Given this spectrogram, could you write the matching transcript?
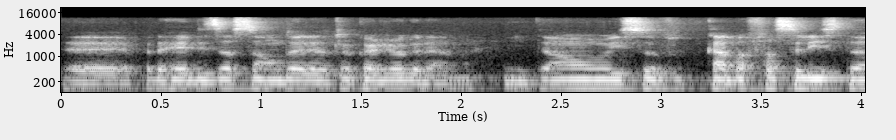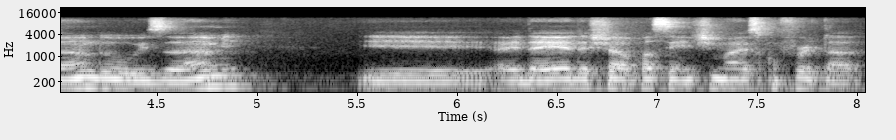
é, para a realização do eletrocardiograma. Então, isso acaba facilitando o exame e a ideia é deixar o paciente mais confortável.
